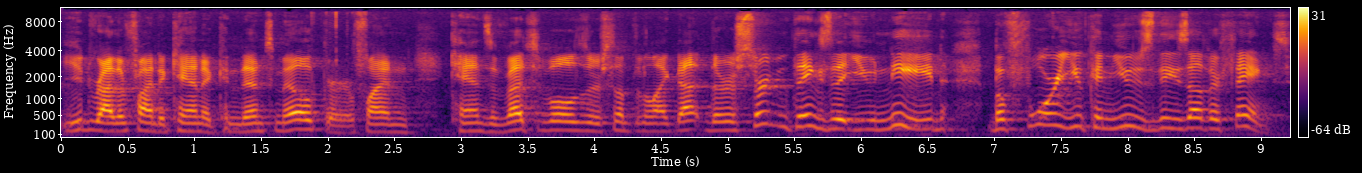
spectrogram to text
You'd rather find a can of condensed milk or find cans of vegetables or something like that. There are certain things that you need before you can use these other things.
